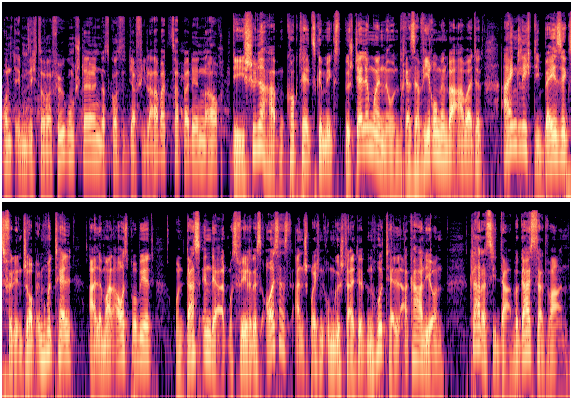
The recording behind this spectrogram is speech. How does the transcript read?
und eben sich zur Verfügung stellen. Das kostet ja viel Arbeitszeit bei denen auch. Die Schüler haben Cocktails gemixt, Bestellungen und Reservierungen bearbeitet, eigentlich die Basics für den Job im Hotel, alle mal ausprobiert und das in der Atmosphäre des äußerst ansprechend umgestalteten Hotel Arcadion. Klar, dass sie da begeistert waren.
